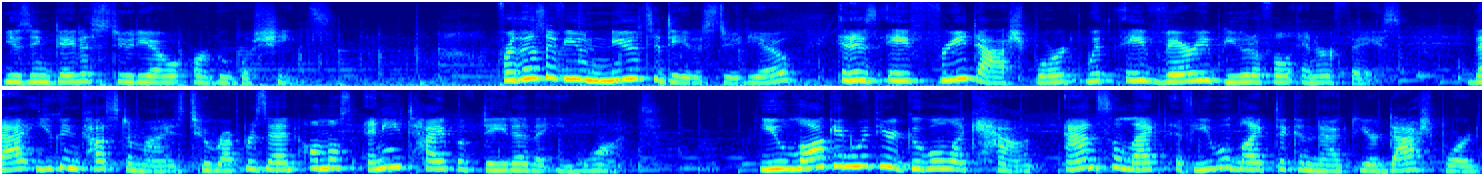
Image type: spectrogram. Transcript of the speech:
using Data Studio or Google Sheets. For those of you new to Data Studio, it is a free dashboard with a very beautiful interface that you can customize to represent almost any type of data that you want. You log in with your Google account and select if you would like to connect your dashboard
